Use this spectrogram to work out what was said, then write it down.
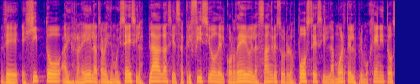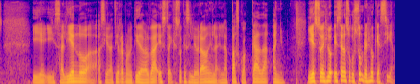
de Egipto a Israel a través de Moisés y las plagas y el sacrificio del cordero y la sangre sobre los postes y la muerte de los primogénitos y, saliendo hacia la tierra prometida, ¿verdad? Esto, esto que celebraban en la, en la, Pascua cada año. Y esto es lo, esta era su costumbre, es lo que hacían.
